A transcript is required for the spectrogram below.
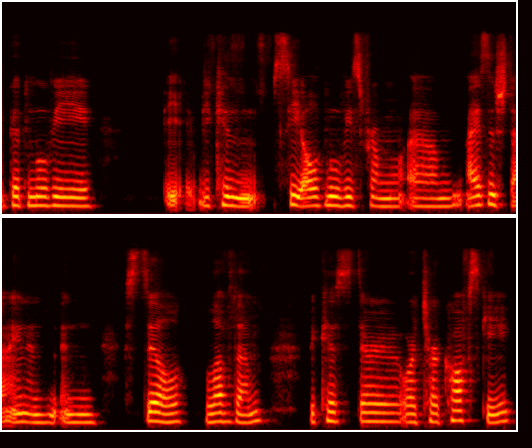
a good movie. You can see old movies from um, Eisenstein and, and still love them because they're or Tarkovsky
